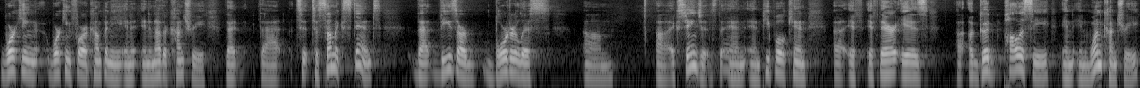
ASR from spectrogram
working working for a company in, in another country that that to, to some extent that these are borderless um, uh, exchanges. Th- and and people can uh, if if there is a, a good policy in in one country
